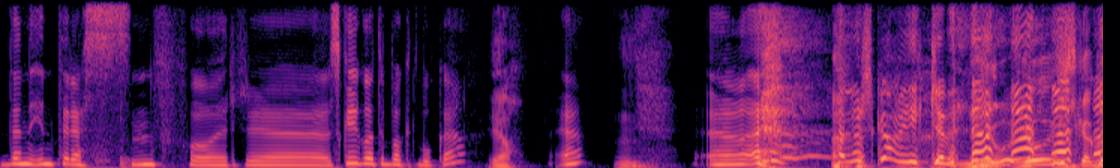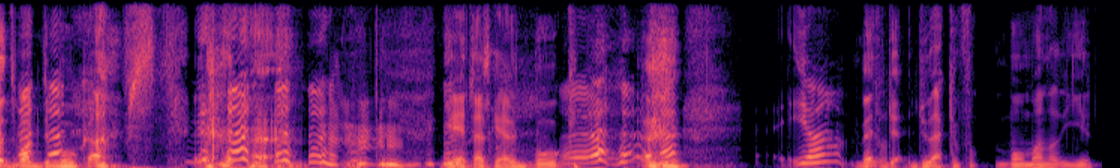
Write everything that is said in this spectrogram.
den interessen for uh, Skal vi gå tilbake til boka? Ja. Ja. Mm. Eh, eller skal vi ikke det? Jo, jo, vi skal gå tilbake til boka. Grete har skrevet bok. Ja, Men du, du er ikke, for- må man gi ut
